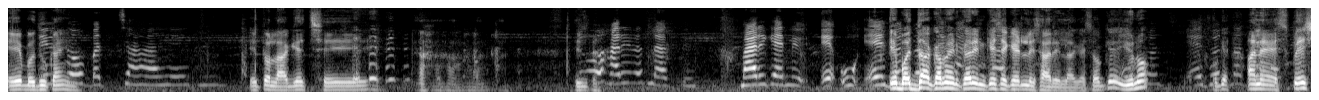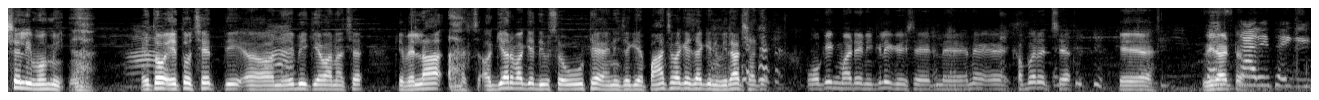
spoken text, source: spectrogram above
એ બધું કાંઈ એ તો લાગે જ છે. એ બધા કમેન્ટ કરીને કહે છે કેટલી સારી લાગે છે ઓકે યુ નો ઓકે અને સ્પેશિયલી મમ્મી. એ તો એ તો છે જ અને એ બી કહેવાના છે કે વહેલા અગિયાર વાગે દિવસે ઉઠે એની જગ્યાએ પાંચ વાગે જાગીને વિરાટ સાથે વોકિંગ માટે નીકળી ગઈ છે એટલે એને ખબર જ છે કે વિરાટ થઈ ગઈ.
